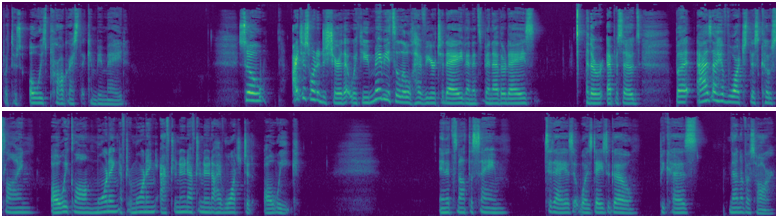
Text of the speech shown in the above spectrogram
but there's always progress that can be made. So I just wanted to share that with you. Maybe it's a little heavier today than it's been other days, other episodes. But as I have watched this coastline all week long, morning after morning, afternoon after afternoon, I have watched it all week. And it's not the same today as it was days ago because none of us are.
